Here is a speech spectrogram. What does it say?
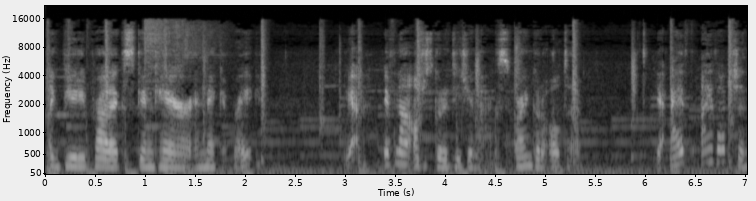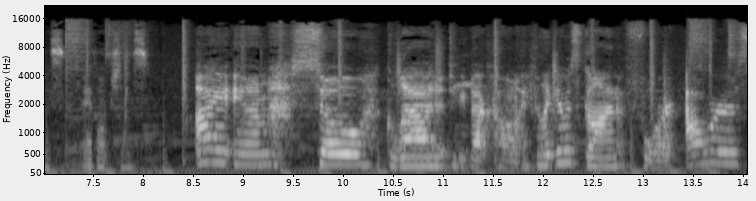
like beauty products, skincare, and makeup, right? Yeah. If not, I'll just go to TJ Maxx or I can go to Ulta. Yeah, I have, I have options. I have options. I am so glad to be back home. I feel like I was gone for hours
